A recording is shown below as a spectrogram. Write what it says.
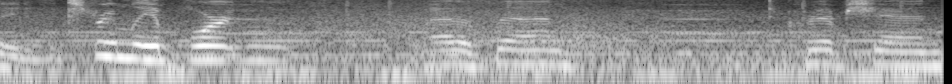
Aid is extremely important. Medicine, decryption.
